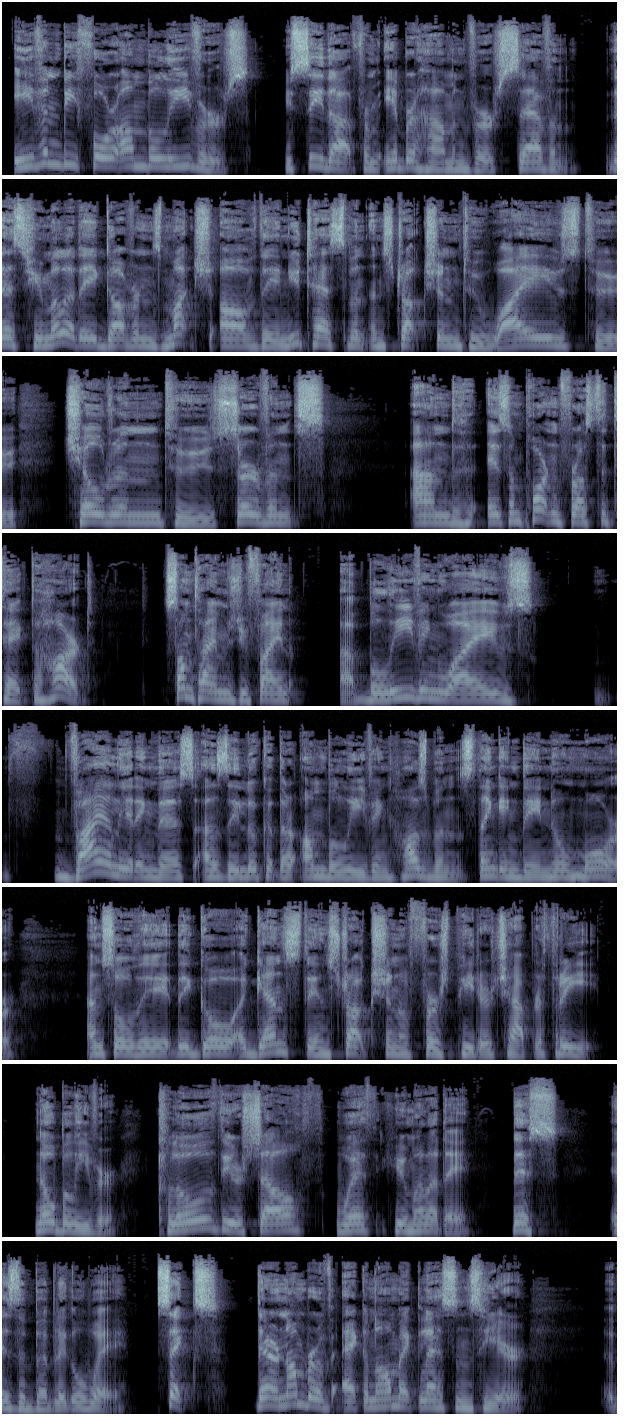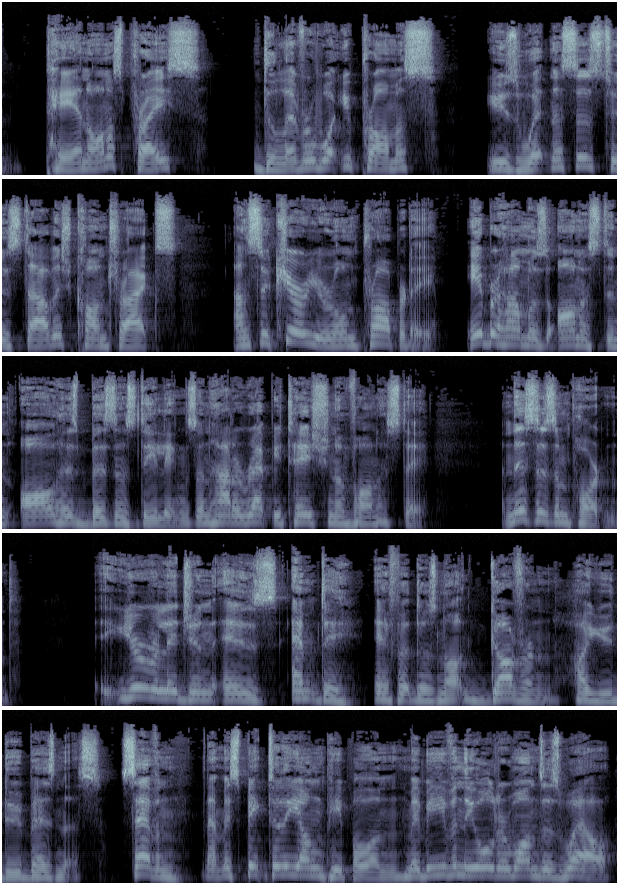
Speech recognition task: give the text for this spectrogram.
even before unbelievers. You see that from Abraham in verse 7. This humility governs much of the New Testament instruction to wives, to children, to servants, and it's important for us to take to heart. Sometimes you find uh, believing wives violating this as they look at their unbelieving husbands, thinking they know more. And so they, they go against the instruction of 1 Peter chapter 3. No believer, clothe yourself with humility. This is the biblical way. Six, there are a number of economic lessons here. Pay an honest price, deliver what you promise, use witnesses to establish contracts, and secure your own property. Abraham was honest in all his business dealings and had a reputation of honesty. And this is important. Your religion is empty if it does not govern how you do business. Seven, let me speak to the young people and maybe even the older ones as well.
